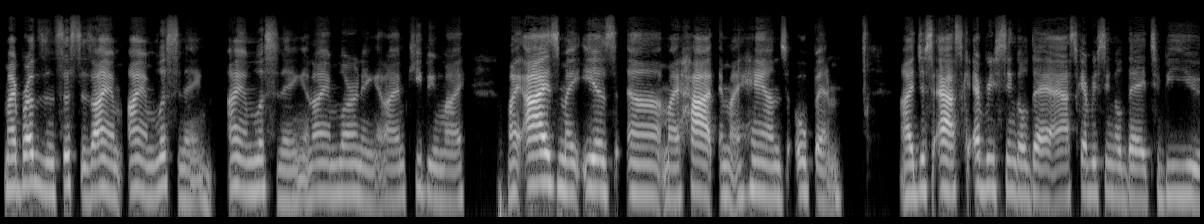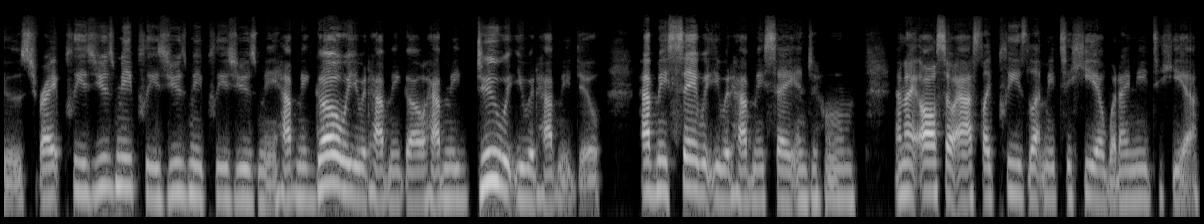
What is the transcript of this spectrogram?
my brothers and sisters. I am I am listening. I am listening and I am learning and I am keeping my my eyes, my ears, uh, my heart, and my hands open. I just ask every single day. I ask every single day to be used. Right? Please use me. Please use me. Please use me. Have me go where you would have me go. Have me do what you would have me do. Have me say what you would have me say. Into whom. And I also ask, like, please let me to hear what I need to hear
